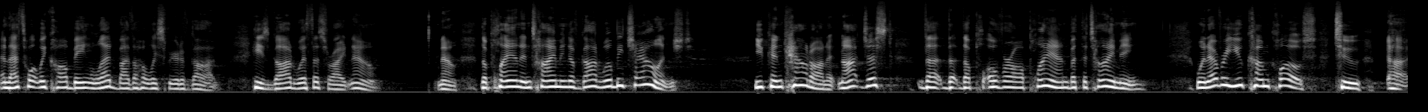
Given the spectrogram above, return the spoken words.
And that's what we call being led by the Holy Spirit of God. He's God with us right now. Now, the plan and timing of God will be challenged. You can count on it, not just the, the, the overall plan, but the timing. Whenever you come close to uh,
